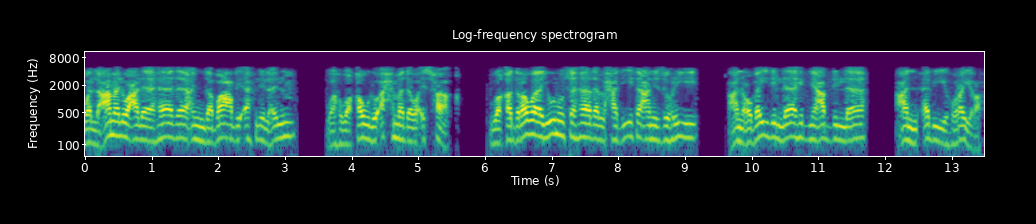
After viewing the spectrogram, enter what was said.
والعمل على هذا عند بعض أهل العلم وهو قول أحمد وإسحاق. وقد روى يونس هذا الحديث عن الزهري عن عبيد الله بن عبد الله عن أبي هريرة.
